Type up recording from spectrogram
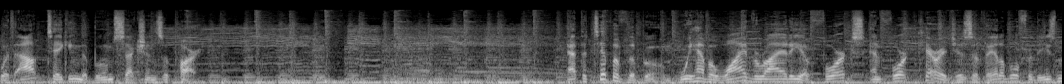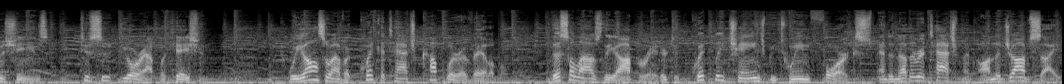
without taking the boom sections apart. At the tip of the boom, we have a wide variety of forks and fork carriages available for these machines to suit your application. We also have a quick attach coupler available. This allows the operator to quickly change between forks and another attachment on the job site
